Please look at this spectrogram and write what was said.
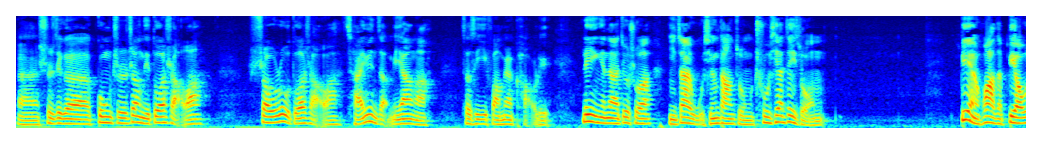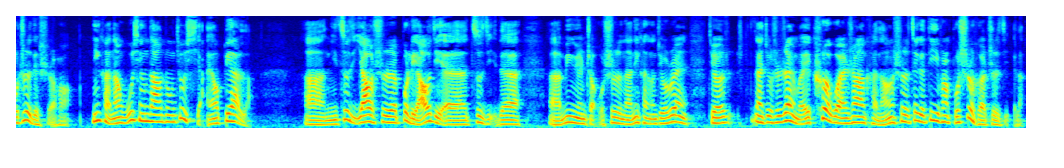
嗯，是这个工资挣的多少啊，收入多少啊，财运怎么样啊，这是一方面考虑。另一个呢，就说你在五行当中出现这种变化的标志的时候，你可能无形当中就想要变了。啊，你自己要是不了解自己的呃命运走势呢，你可能就认就那就是认为客观上可能是这个地方不适合自己了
